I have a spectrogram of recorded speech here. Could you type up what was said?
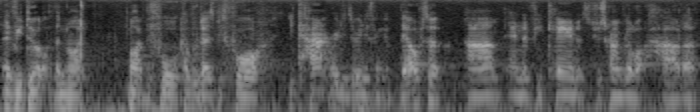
If you do it like the night night before, a couple days before, you can't really do anything about it. Um, and if you can, it's just going to be a lot harder.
